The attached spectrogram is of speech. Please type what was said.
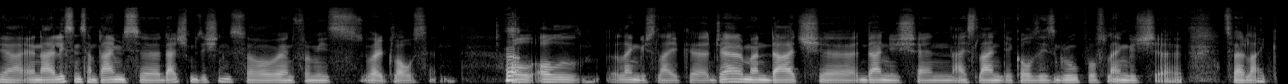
yeah, and I listen sometimes uh, Dutch musicians, so and for me it's very close. And Huh. all all language like uh, German, Dutch, uh, Danish, and Icelandic, all this group of language, uh, it's very like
